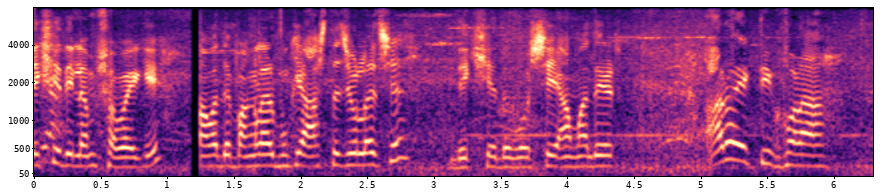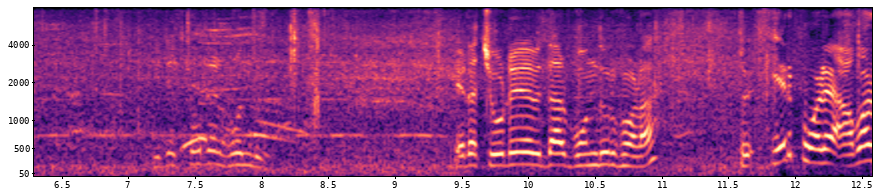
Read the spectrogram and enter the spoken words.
দেখিয়ে দিলাম সবাইকে। আমাদের বাংলার মুখে আসতে চলেছে দেখিয়ে দেবো সে আমাদের আরও একটি ঘোড়া। এটা চোটের বন্ধু এটা চোটের তার বন্ধুর ঘোড়া। তো এরপরে আবার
